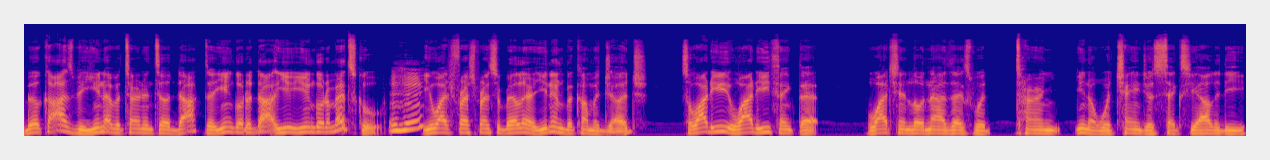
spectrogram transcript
Bill Cosby, you never turned into a doctor. You didn't go to doc, you, you didn't go to med school. Mm-hmm. You watch Fresh Prince of Bel Air, you didn't become a judge. So why do you why do you think that watching Lil Nas X would turn, you know, would change your sexuality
